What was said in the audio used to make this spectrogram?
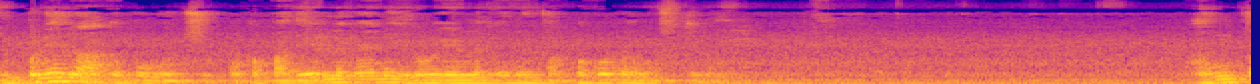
ఇప్పుడే రాకపోవచ్చు. ఒక పదేళ్ళకైనా ఇరవై ఏళ్ళకైనా తప్పకుండా వస్తుంది. అంత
